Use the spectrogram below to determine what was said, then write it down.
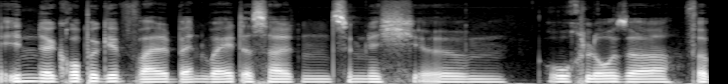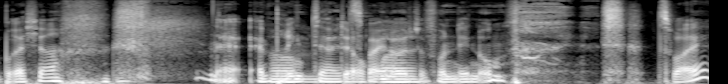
in der Gruppe gibt, weil Ben Wade ist halt ein ziemlich ähm, ruchloser Verbrecher. Naja, er bringt Ähm, halt zwei Leute von denen um. Zwei?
